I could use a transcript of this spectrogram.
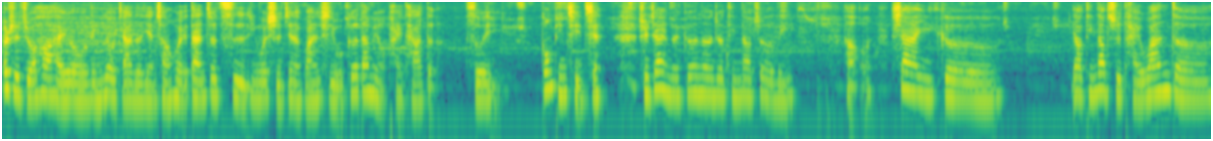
二十九号还有林宥嘉的演唱会，但这次因为时间的关系，我歌单没有排他的，所以公平起见，徐佳莹的歌呢就听到这里。好，下一个要听到的是台湾的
